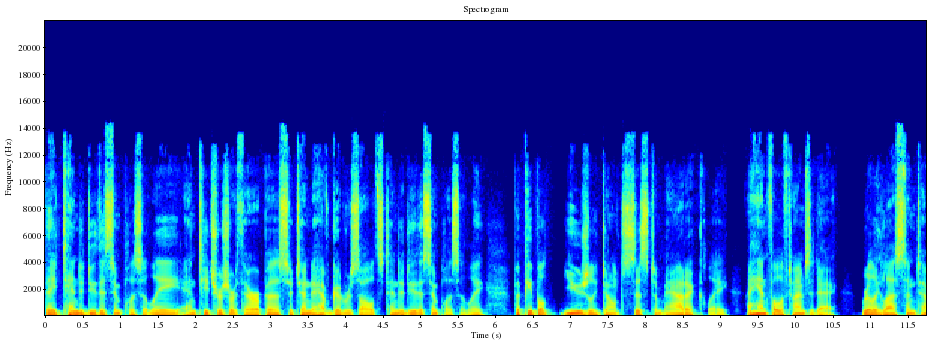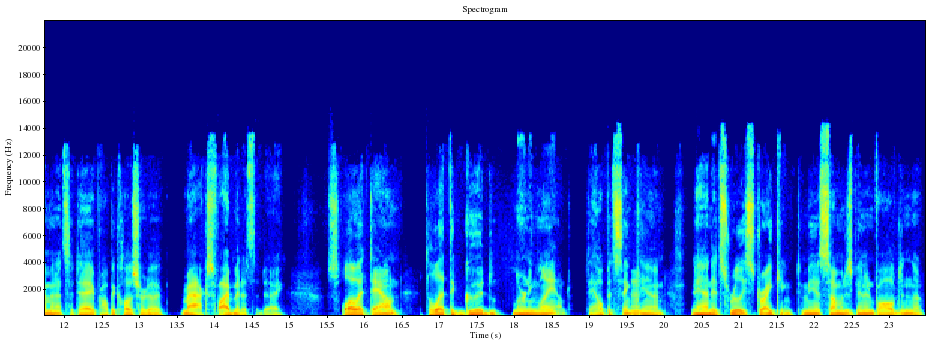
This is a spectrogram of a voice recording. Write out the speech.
They tend to do this implicitly, and teachers or therapists who tend to have good results tend to do this implicitly. But people usually don't systematically, a handful of times a day, really less than 10 minutes a day, probably closer to max five minutes a day. Slow it down to let the good learning land, to help it sink mm. in. And it's really striking to me as someone who's been involved in the,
